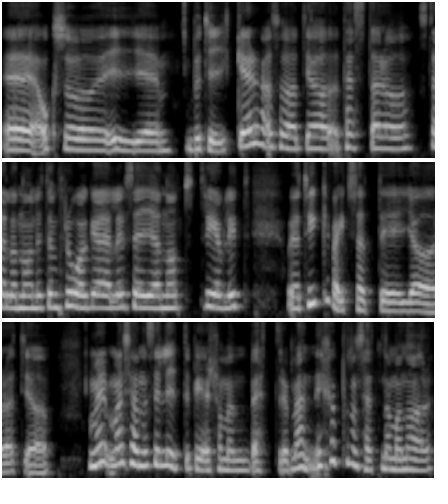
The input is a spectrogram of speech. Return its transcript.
eh, också i eh, butiker, alltså att jag testar att ställa någon liten fråga eller säga något trevligt. Och jag tycker faktiskt att det gör att jag, man känner sig lite mer som en bättre människa på något sätt när man har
